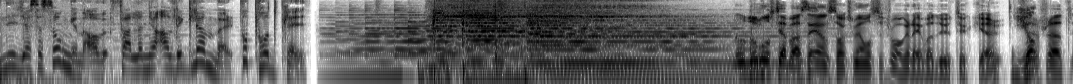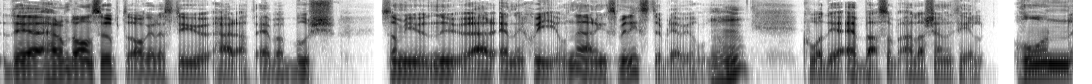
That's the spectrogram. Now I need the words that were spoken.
Nya säsongen av Fallen jag aldrig glömmer på Podplay. Och då måste jag bara säga en sak som jag måste fråga dig vad du tycker. Därför att det, häromdagen så uppdagades det ju här att Ebba Busch, som ju nu är energi och näringsminister blev ju hon. Mm. KD Ebba som alla känner till. Hon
